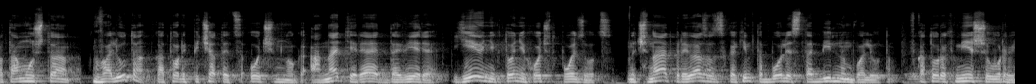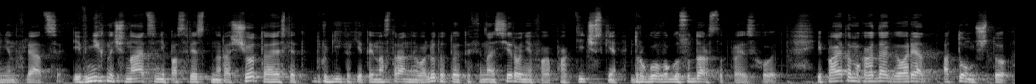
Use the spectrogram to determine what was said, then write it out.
Потому что валюта, которой печатается очень много, она теряет доверие. Ею никто не хочет пользоваться. Начинают привязываться к каким-то более стабильным валютам, в которых меньше уровень инфляции. И в них начинается непосредственно расчет, а если это другие какие-то иностранные валюты, то это финансирование фактически другого государства происходит. И поэтому, когда говорят о том, что,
